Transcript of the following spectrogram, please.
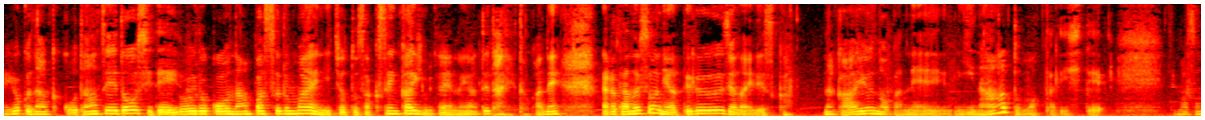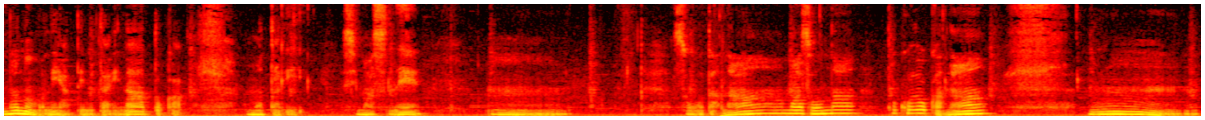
よくなんかこう男性同士でいろいろこうナンパする前にちょっと作戦会議みたいなのやってたりとかねなんか楽しそうにやってるじゃないですか。なんかああいうのがねいいなと思ったりして。まあそんなのもねやってみたいなとか思ったりしますね。うん。そうだな。まあそんなところかな。うん。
